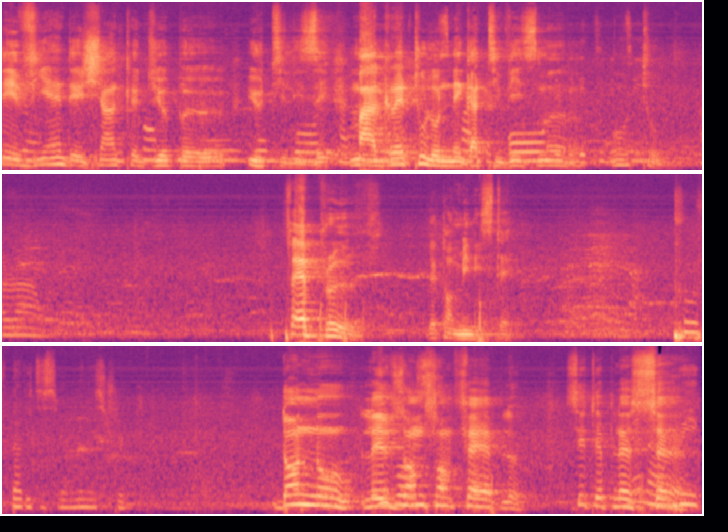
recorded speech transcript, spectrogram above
deviennent des gens que Dieu peut utiliser malgré tout le négativisme autour. Fais preuve de ton ministère. Prove that it is your ministry. Donne-nous, les Give hommes us- sont faibles. S'il te plaît, sœur, weak.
